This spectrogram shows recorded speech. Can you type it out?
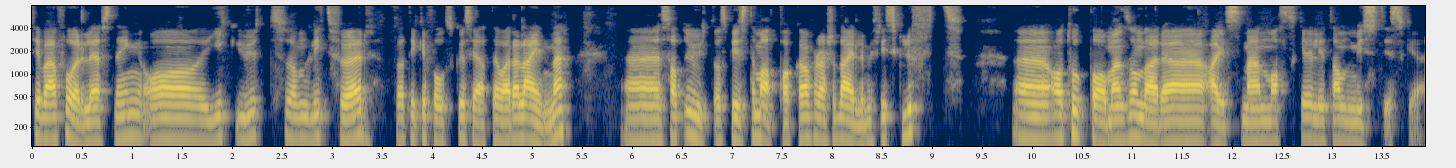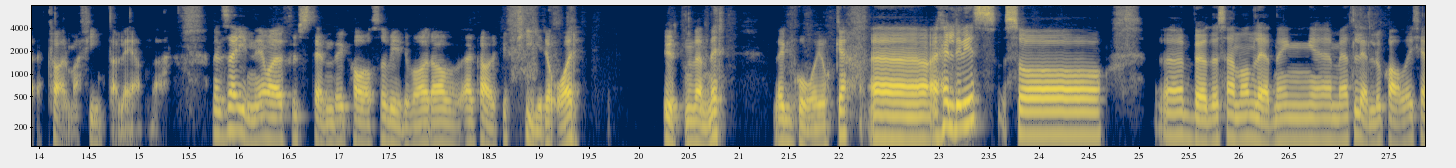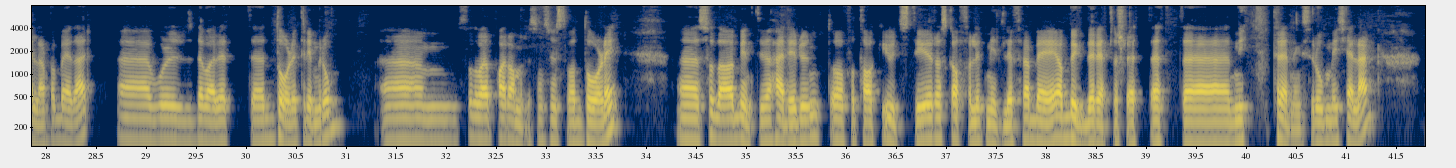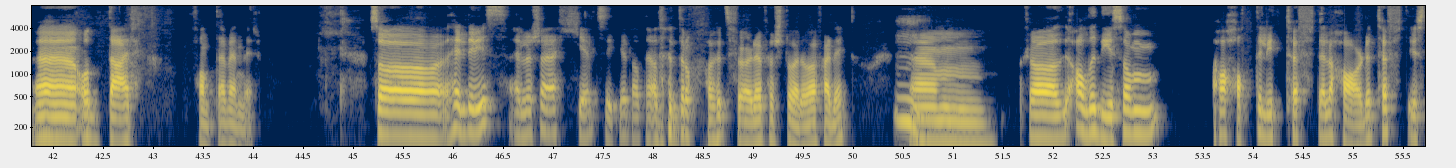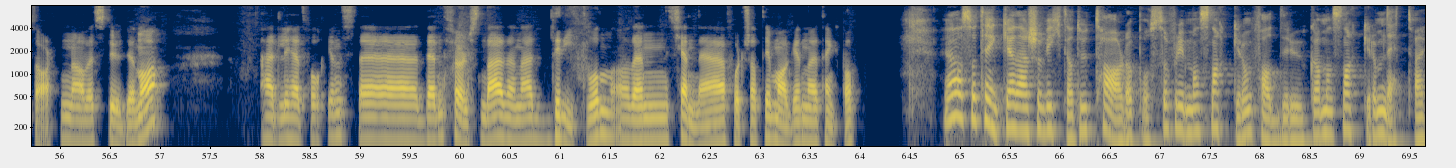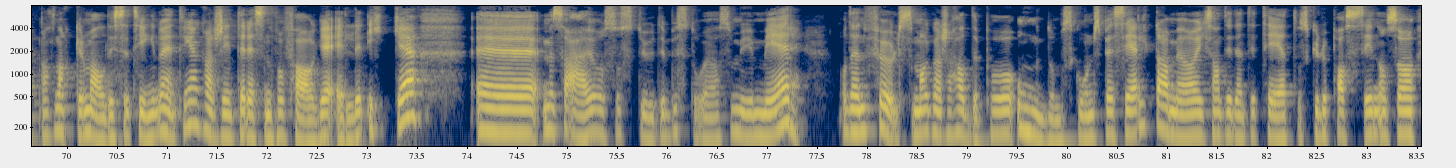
til hver forelesning og gikk ut sånn litt før for at ikke folk skulle se at jeg var aleine. Eh, satt ute og spiste matpakka, for det er så deilig med frisk luft. Eh, og tok på meg en sånn der eh, Iceman-maske, litt sånn mystisk. Jeg klarer meg fint alene. Mens jeg inni var et fullstendig kaos og virvar av Jeg klarer ikke fire år uten venner. Det går jo ikke. Eh, heldigvis så eh, bød det seg en anledning med et ledig lokale i kjelleren på BDR, eh, hvor det var et dårlig trimrom så det var et par andre som syntes det var dårlig. Eh, så da begynte vi å herje rundt og få tak i utstyr og skaffe litt midler fra BI, og bygde rett og slett et uh, nytt treningsrom i kjelleren. Uh, og der fant jeg venner. Så heldigvis. Ellers er jeg helt sikkert at jeg hadde droppa ut før det første året var ferdig. Mm. Um, så alle de som har hatt det litt tøft, eller har det tøft i starten av et studie nå, herlighet, folkens. Det, den følelsen der, den er dritvond, og den kjenner jeg fortsatt i magen når jeg tenker på den. Ja, så tenker jeg det er så viktig at du tar det opp også, fordi man snakker om fadderuka, man snakker om nettverk, man snakker om alle disse tingene. Og én ting er kanskje interessen for faget eller ikke, eh, men så er jo også studiet består av så mye mer. Og den følelsen man kanskje hadde på ungdomsskolen spesielt, da, med sant, identitet og skulle passe inn, og så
